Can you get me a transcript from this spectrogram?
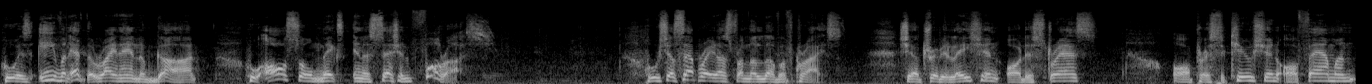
who is even at the right hand of God, who also makes intercession for us. Who shall separate us from the love of Christ? Shall tribulation or distress or persecution or famine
